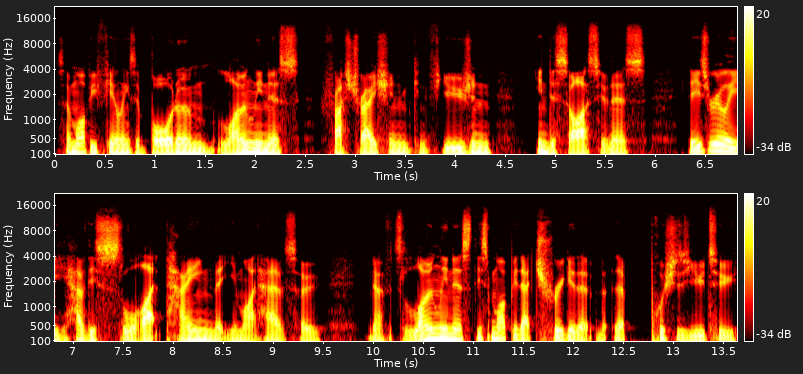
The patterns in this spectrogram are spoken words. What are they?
So it might be feelings of boredom, loneliness, frustration, confusion, indecisiveness. These really have this slight pain that you might have. So, you know, if it's loneliness, this might be that trigger that that pushes you to, you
